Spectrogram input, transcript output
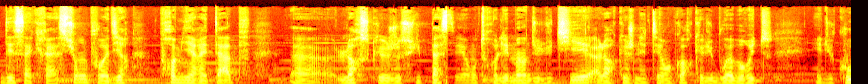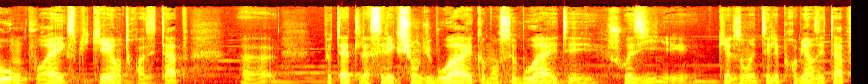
dès sa création. On pourrait dire première étape, euh, lorsque je suis passé entre les mains du luthier alors que je n'étais encore que du bois brut. Et du coup, on pourrait expliquer en trois étapes euh, peut-être la sélection du bois et comment ce bois a été choisi et quelles ont été les premières étapes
